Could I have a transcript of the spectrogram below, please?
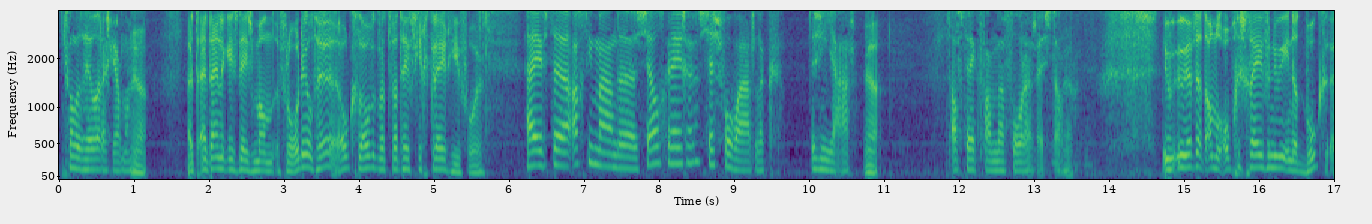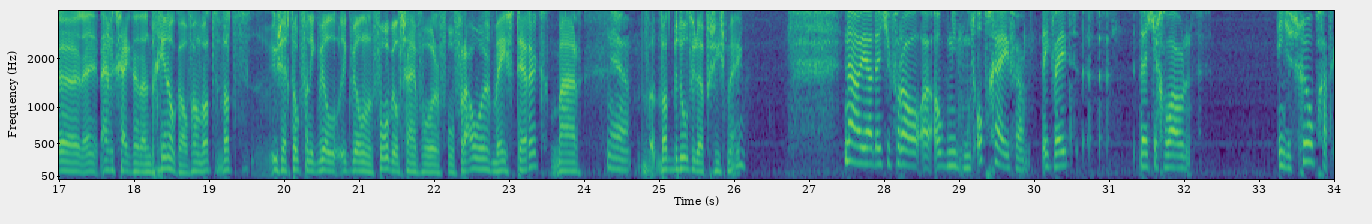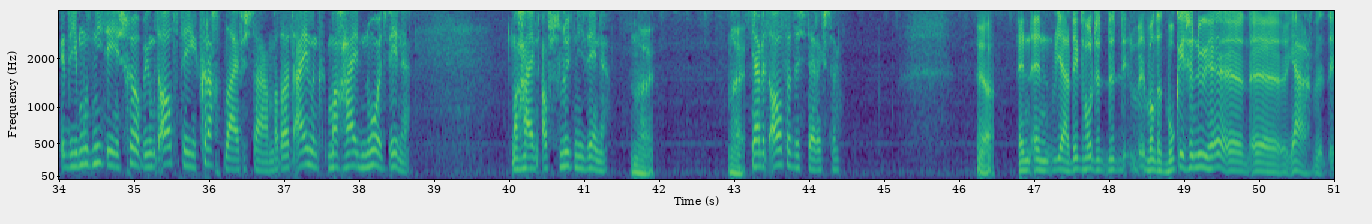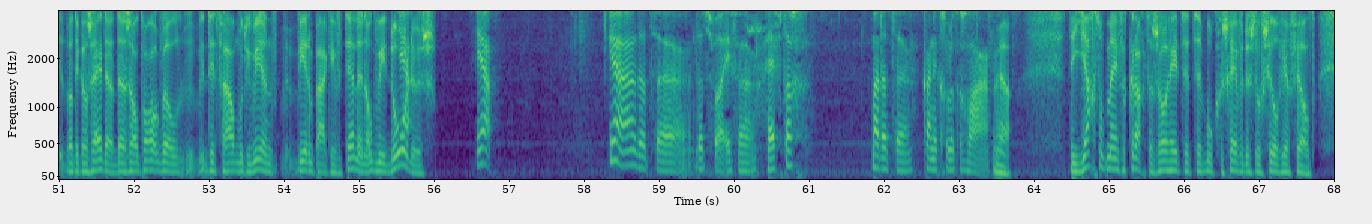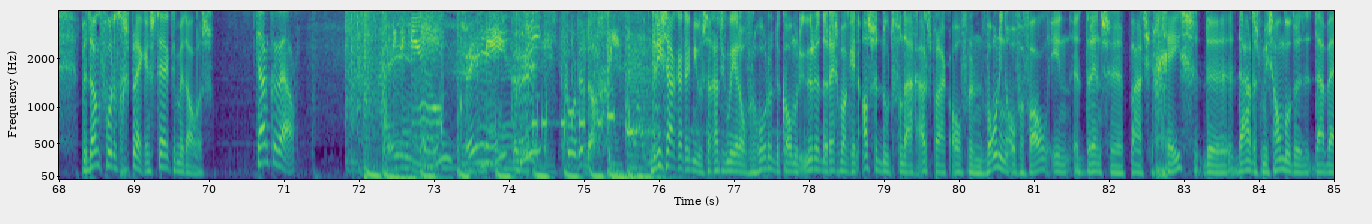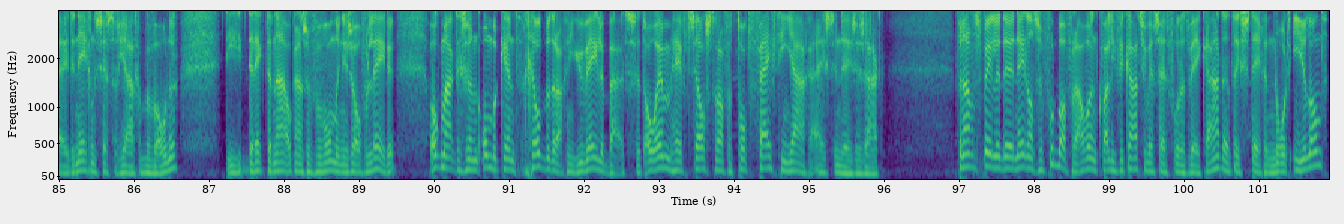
Ik vond het heel erg jammer. Ja. Uiteindelijk is deze man veroordeeld, hè? ook geloof ik. Wat, wat heeft hij gekregen hiervoor? Hij heeft uh, 18 maanden cel gekregen, zes voorwaardelijk. Dus een jaar. Ja. Het aftrek van de voorarrest dan. Ja. U, u, heeft dat allemaal opgeschreven nu in dat boek. Uh, eigenlijk zei ik dat aan het begin ook al. Van wat, wat, u zegt ook van ik wil, ik wil een voorbeeld zijn voor, voor vrouwen. Wees sterk. Maar ja. wat bedoelt u daar precies mee? Nou ja, dat je vooral uh, ook niet moet opgeven. Ik weet uh, dat je gewoon in je schulp gaat. Je moet niet in je schulp. Je moet altijd in je kracht blijven staan. Want uiteindelijk mag hij nooit winnen. Mag hij absoluut niet winnen. Nee. nee. Jij bent altijd de sterkste. Ja. En, en ja, dit wordt, want het boek is er nu, hè. Uh, uh, ja, wat ik al zei, daar, daar zal toch ook wel... Dit verhaal moet u weer een, weer een paar keer vertellen. En ook weer door ja. dus. Ja. Ja, dat, uh, dat is wel even heftig. Maar dat kan ik gelukkig wel aan. Ja. De jacht op mijn verkrachter, zo heet het boek. Geschreven dus door Sylvia Veld. Bedankt voor het gesprek en sterkte met alles. Dank u wel. 1, 2, 3 voor de dag. Drie zaken uit het nieuws, daar gaat u meer over horen de komende uren. De rechtbank in Assen doet vandaag uitspraak over een woningoverval... in het Drentse plaatsje Gees. De daders mishandelden daarbij de 69-jarige bewoner... die direct daarna ook aan zijn verwonding is overleden. Ook maakten ze een onbekend geldbedrag in juwelenbuit. Het OM heeft celstraffen tot 15 jaar geëist in deze zaak. Vanavond spelen de Nederlandse voetbalvrouwen een kwalificatiewedstrijd voor het WK. Dat is tegen Noord-Ierland.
